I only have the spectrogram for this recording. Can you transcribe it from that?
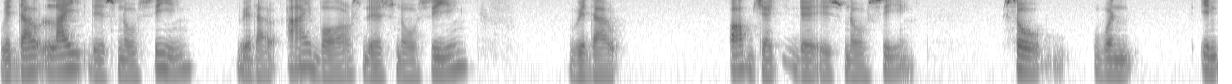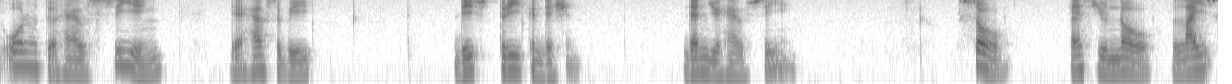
Without light, there's no seeing. Without eyeballs, there's no seeing. Without object, there is no seeing. So, when in order to have seeing, there has to be these three conditions. Then you have seen. So, as you know, lights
